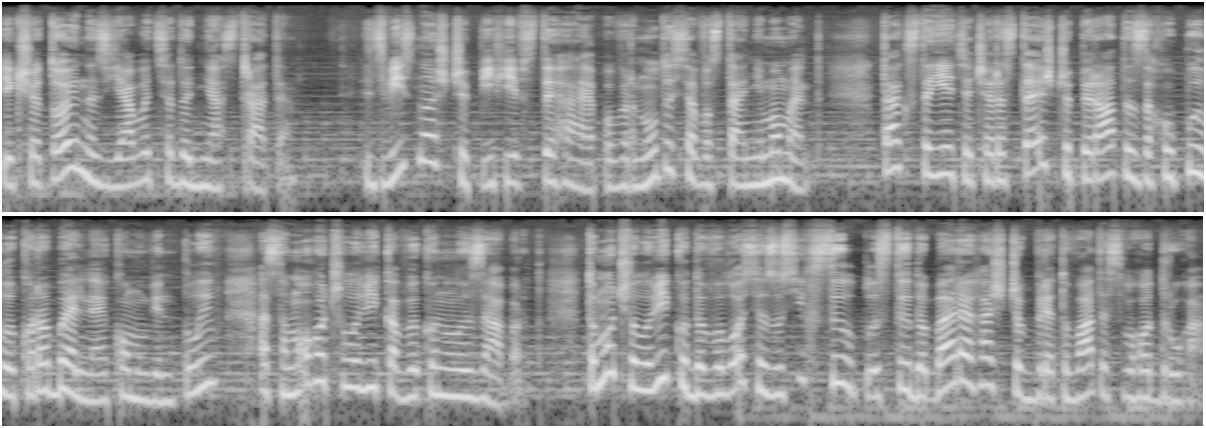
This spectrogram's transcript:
якщо той не з'явиться до дня страти. Звісно, що Піфій встигає повернутися в останній момент. Так стається через те, що пірати захопили корабель, на якому він плив, а самого чоловіка виконали за борт. Тому чоловіку довелося з усіх сил плисти до берега, щоб врятувати свого друга.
